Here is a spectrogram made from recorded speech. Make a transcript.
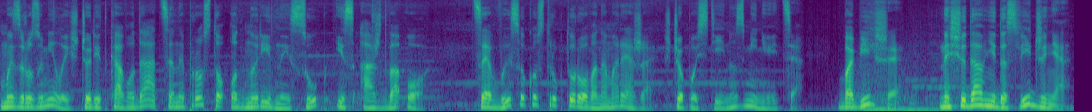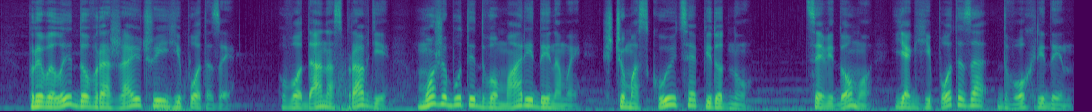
Ми зрозуміли, що рідка вода це не просто однорідний суп із H2O, це високоструктурована мережа, що постійно змінюється. Ба більше, нещодавні дослідження привели до вражаючої гіпотези. Вода насправді може бути двома рідинами, що маскуються під одну. Це відомо як гіпотеза двох рідин.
